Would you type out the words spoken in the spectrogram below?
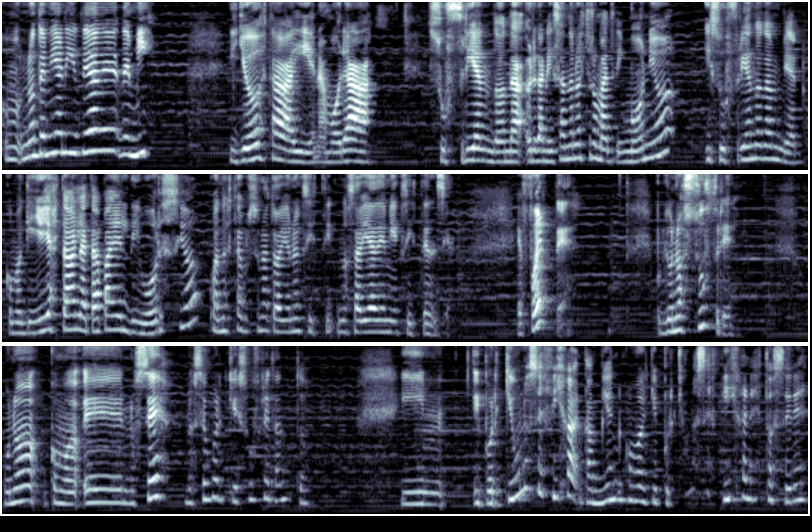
Como no tenía ni idea de, de mí. Y yo estaba ahí enamorada, sufriendo, onda, organizando nuestro matrimonio y sufriendo también. Como que yo ya estaba en la etapa del divorcio cuando esta persona todavía no, existi- no sabía de mi existencia. Es fuerte, porque uno sufre. Uno como, eh, no sé, no sé por qué sufre tanto. Y, y por qué uno se fija también, como que, ¿por qué uno se fija en estos seres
